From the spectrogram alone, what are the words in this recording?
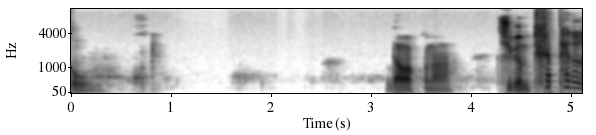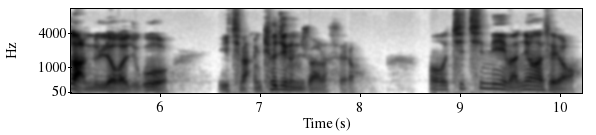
오 나왔구나. 지금 트랩패드도 안 눌려가지고 이 지금 안 켜지는 줄 알았어요. 어, 치치님 안녕하세요.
